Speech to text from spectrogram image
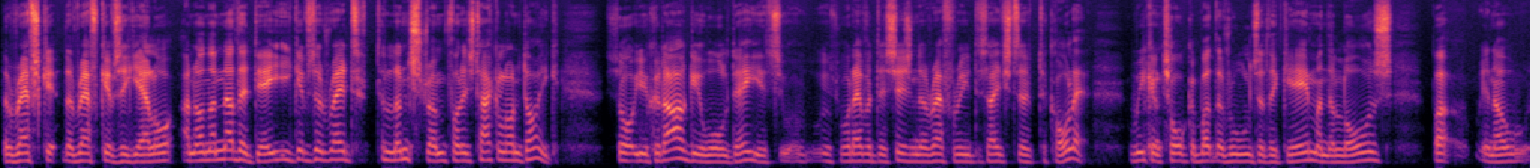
the ref the ref gives a yellow, and on another day he gives a red to Lundstram for his tackle on Doig. So you could argue all day. It's, it's whatever decision the referee decides to, to call it. We can talk about the rules of the game and the laws, but you know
